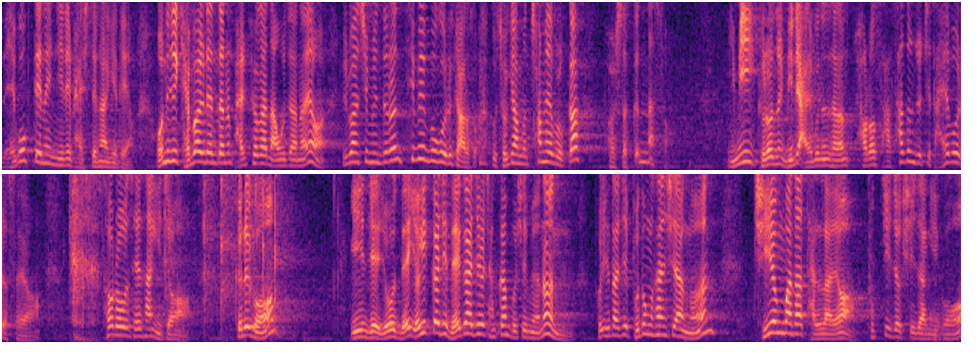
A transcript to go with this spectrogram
왜곡되는 일이 발생하게 돼요. 어느 집 개발된다는 발표가 나오잖아요. 일반 시민들은 TV 보고 이렇게 알아서 어, 저기 한번 참여해볼까? 벌써 끝났어. 이미 그런 걸 미리 알고 있는 사람은 바로 사, 사전 조치 다 해버렸어요. 캬, 서러운 세상이죠. 그리고 이 이제 요 네, 여기까지 네 가지를 잠깐 보시면은 보시다시피 부동산 시장은 지역마다 달라요. 국지적 시장이고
